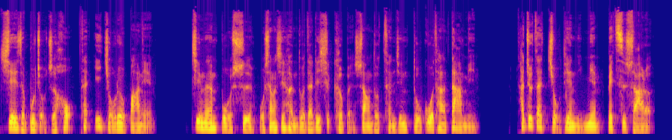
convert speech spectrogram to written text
接着不久之后，在一九六八年，金恩博士，我相信很多在历史课本上都曾经读过他的大名，他就在酒店里面被刺杀了。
